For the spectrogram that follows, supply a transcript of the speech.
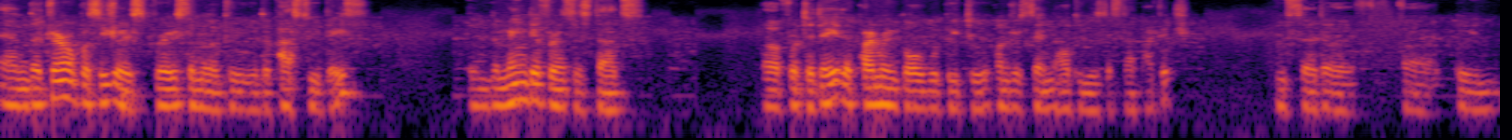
And the general procedure is very similar to the past two days. And the main difference is that uh, for today, the primary goal would be to understand how to use the stat package instead of uh, doing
